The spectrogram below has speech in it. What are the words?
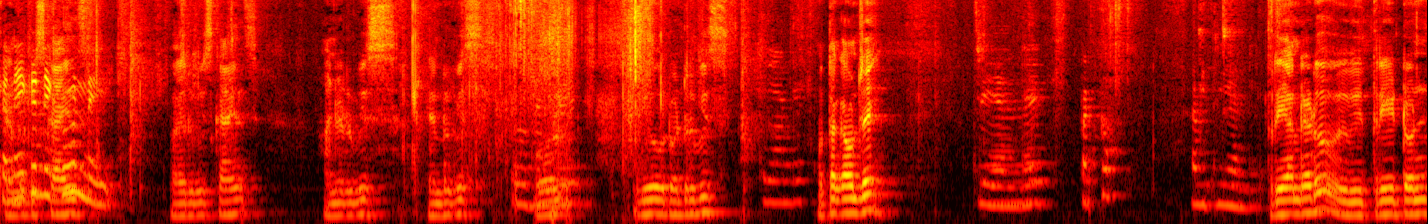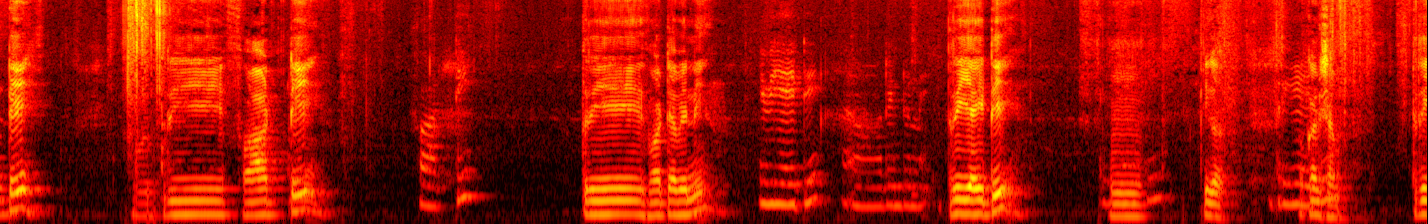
ten rupees coins five rupees coins hundred rupees ten rupees gold new twenty rupees మొత్తం కౌంట్ చేయి. Three hundred. ఇవి three twenty three forty forty. Three forty అవన్నీ. Three eighty. ఇక త్రీ ఒక నిమిషం. త్రీ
